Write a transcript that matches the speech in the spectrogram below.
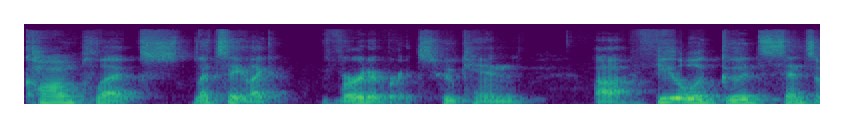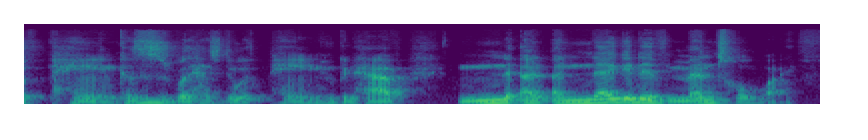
complex, let's say, like vertebrates who can uh, feel a good sense of pain, because this is what has to do with pain, who can have ne- a, a, negative mental life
